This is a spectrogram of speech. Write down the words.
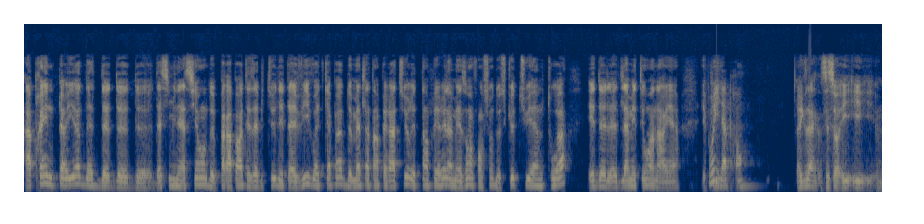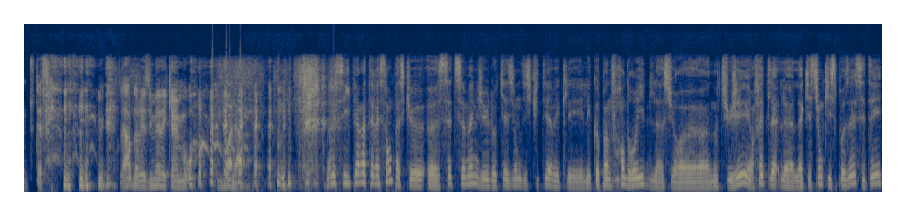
après une période de- de- de- de- d'assimilation de, par rapport à tes habitudes et ta vie, il va être capable de mettre la température et de tempérer la maison en fonction de ce que tu aimes toi et de, de la météo en arrière. Et puis, Oui, il apprend. Exact, c'est ça. Tout à fait. L'art de résumer avec un mot. Voilà. Non, mais c'est hyper intéressant parce que euh, cette semaine, j'ai eu l'occasion de discuter avec les, copains de Frandroid là, sur euh, un autre sujet. Et en fait, la, question qui se posait, c'était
